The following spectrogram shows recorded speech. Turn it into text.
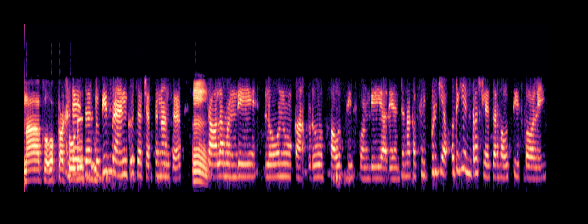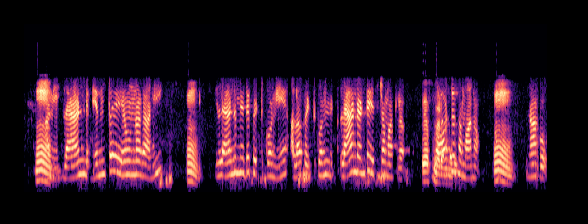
నాకు ఒక two sir two days be frank sir చెప్తున్నాను సార్. చాలా మంది లోన్ ఇప్పుడు హౌస్ తీసుకోండి అది అంటే నాకు అసలు ఇప్పటికి ఎప్పటికీ ఇంట్రెస్ట్ లేదు సార్ హౌస్ తీసుకోవాలి అని. ల్యాండ్ ఎంత ఏమున్నా కానీ ల్యాండ్ మీదే పెట్టుకొని అలా పెట్టుకొని ల్యాండ్ అంటే ఇష్టం అట్లా. సమానం. నాకు.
